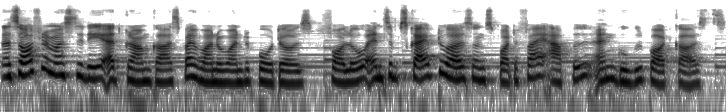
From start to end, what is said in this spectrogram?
That's all from us today at Gramcast by 101 Reporters. Follow and subscribe to us on Spotify, Apple, and Google Podcasts.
